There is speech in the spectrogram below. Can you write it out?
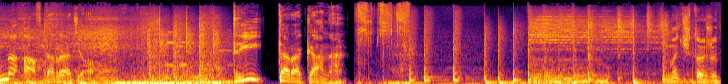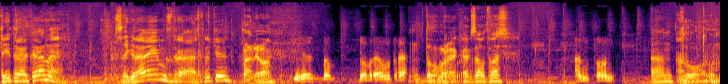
на Авторадио. «Три таракана». Ну что же, три таракана. Сыграем. Здравствуйте. Алло. Доб- Доброе утро, Доброе. Как зовут вас? Антон. Антон.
